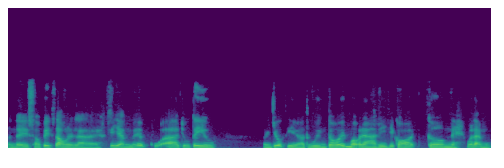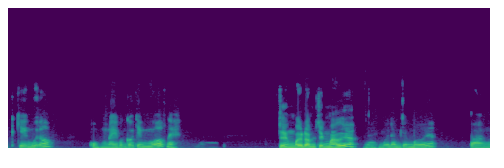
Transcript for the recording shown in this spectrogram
bên đây sau phía sau này là cái gian bếp của chú tiều. Lần trước thì à, Thu Nguyên tới mở ra thì chỉ có cơm nè với lại một chén muối ớt. Ồ, hôm nay vẫn có chén muối ớt nè. Chén mới đâm chén mới á. Nè mới đâm chén mới á. Toàn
